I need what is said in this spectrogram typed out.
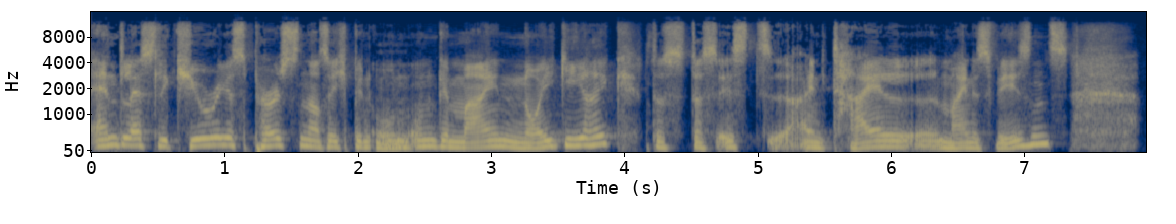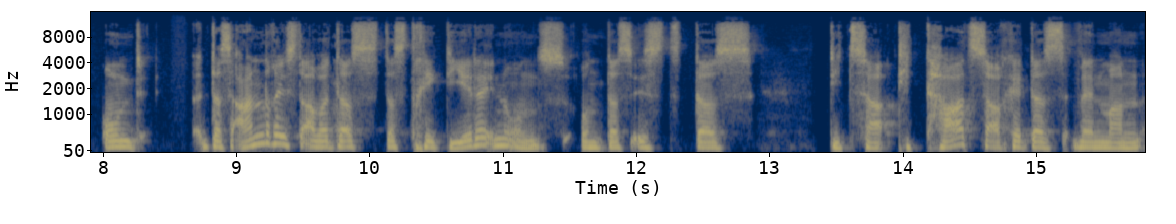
endlessly curious person, also ich bin un, mhm. ungemein neugierig. Das, das ist ein Teil meines Wesens. Und das andere ist aber, das, das trägt jeder in uns. Und das ist das, die, die Tatsache, dass wenn man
